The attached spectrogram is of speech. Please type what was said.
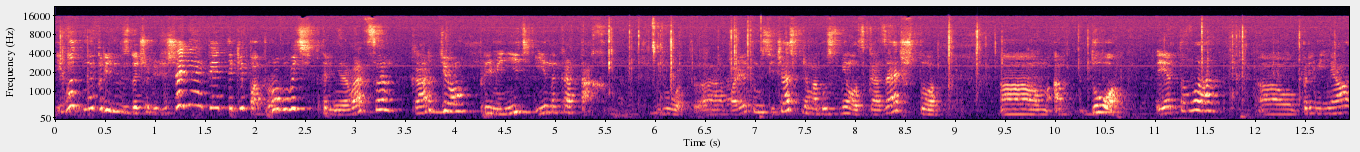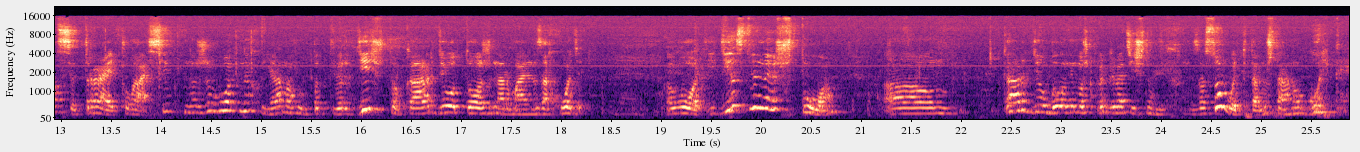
И вот мы приняли с дочерью решение, опять-таки, попробовать тренироваться кардио, применить и на котах. Вот, а, поэтому сейчас я могу смело сказать, что до этого применялся трай классик на животных. Я могу подтвердить, что кардио тоже нормально заходит. Вот. Единственное, что кардио было немножко проблематично засовывать, потому что оно горькое.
